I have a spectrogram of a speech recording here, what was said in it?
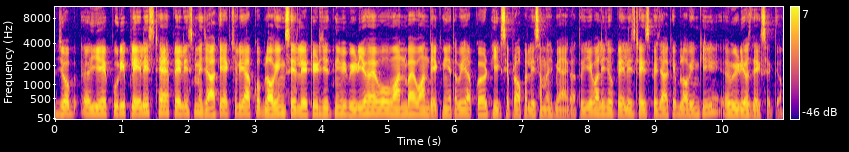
जो, ये पूरी प्लेलिस्ट है प्लेलिस्ट में जाके एक्चुअली आपको ब्लॉगिंग से रिलेटेड जितनी भी वीडियो है, वो वन बाय वन देखनी है, तभी आपको ठीक से प्रॉपरली समझ में आएगा। तो ये वाली जो प्लेलिस्ट है, इस पर जाके ब्लॉगिंग की वीडियोस देख सकते हो।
